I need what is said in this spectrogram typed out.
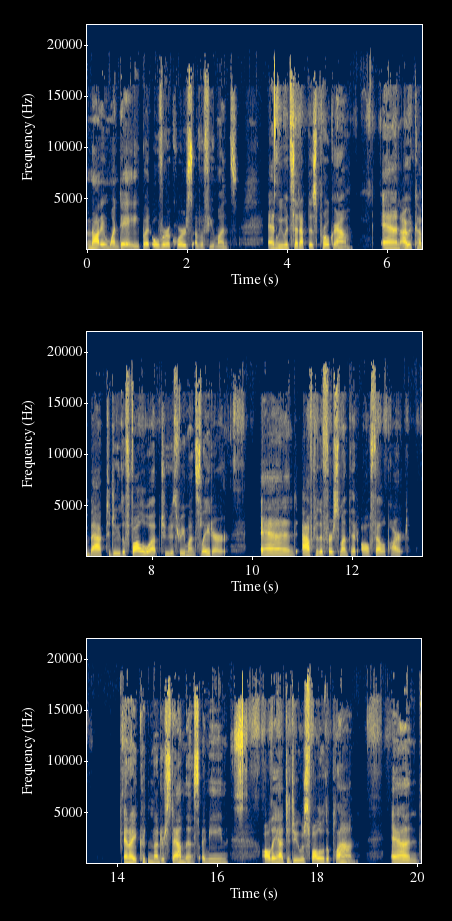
not in one day, but over a course of a few months. And we would set up this program, and I would come back to do the follow up two to three months later. And after the first month, it all fell apart. And I couldn't understand this. I mean, all they had to do was follow the plan. And,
